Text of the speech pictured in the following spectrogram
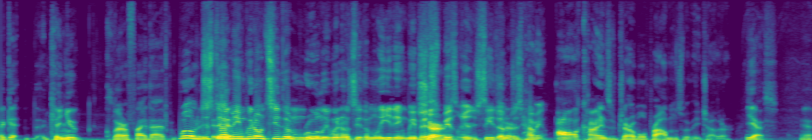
Again, can you clarify that? Well, just I mean, we don't see them ruling, we don't see them leading. We sure. basically see them sure. just having all kinds of terrible problems with each other. Yes. Yeah.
